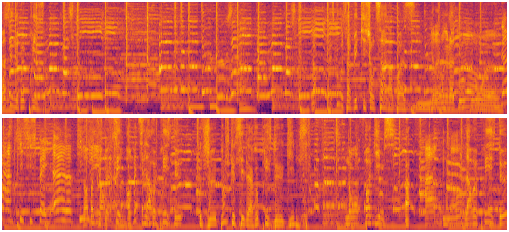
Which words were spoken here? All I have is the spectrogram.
Là, c'est une reprise. Est-ce que vous savez qui chante ça à la base Je dirais René Lato, mais bon. euh, Là, un petit suspense. Un, petit. Non, pas de Alors, en fait, c'est- en fait, c'est la reprise de. Je pense que c'est la reprise de Gims. Non, pas Gims. Ah, non. La reprise de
